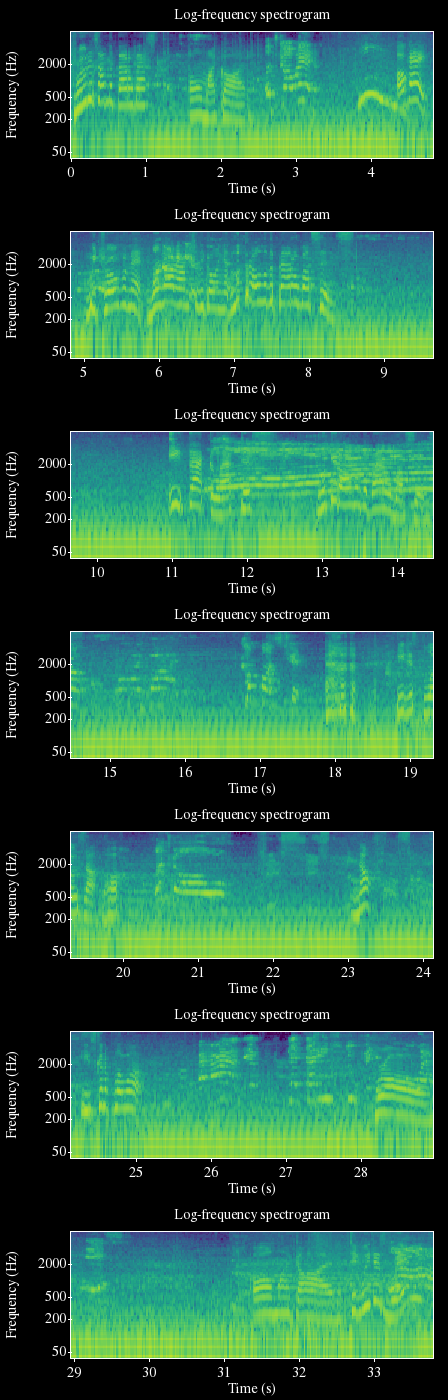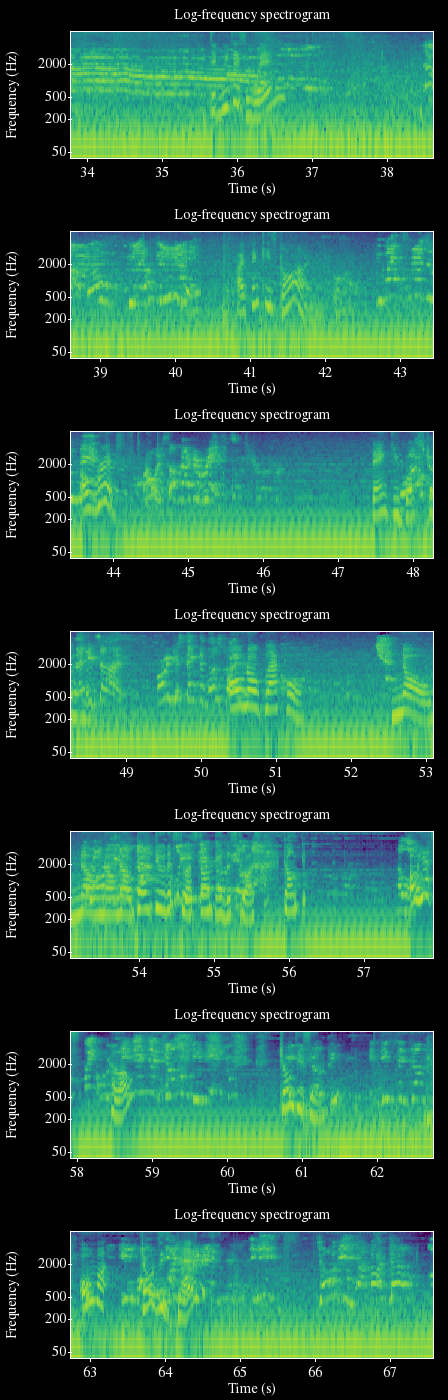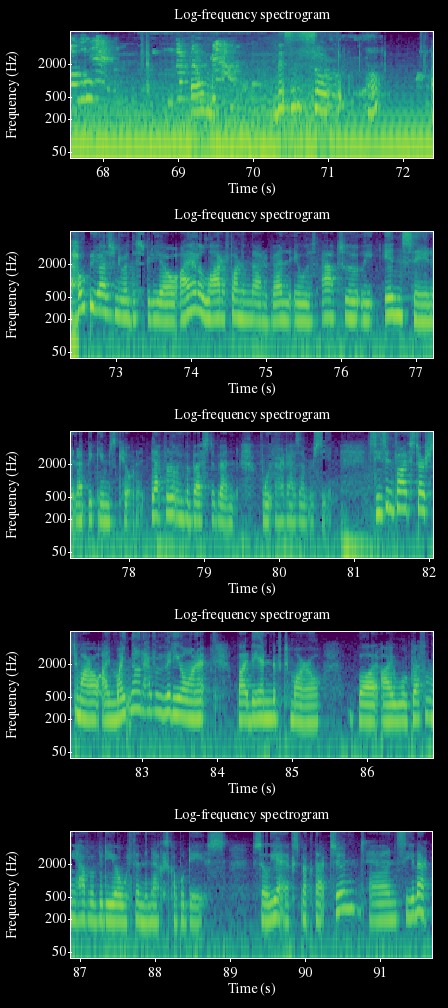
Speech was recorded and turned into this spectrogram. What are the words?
Groot is on the battle bus. Oh my God. Let's go in! Woo! Okay, we drove him in. We're I'm not outta here. actually going in. Look at all of the battle buses. Eat that, Galactus. Oh. Look at all of the battle buses. Oh my god! Combustion! he just blows up. Oh, Let's go! no. He's gonna blow up. Ah, Bro. Oh my god. Did we just win? Did we just win? Bro, we defeated it. I think he's gone. We went through the Oh, Rift. It's not like a rift. Thank you, You're bus driver. anytime. Or just take the bus oh, driver. Oh no, black hole. Yeah. No, no, Don't no, no. Don't do this to us. Don't do this to us. Don't. Hello? Oh, yes. Wait, Hello? Jonesy's here. Jonesy? Is this the Jonesy? Oh my. Oh Jonesy's oh my dead? It is. Jonesy got knocked out. Oh, He got Oh knocked my- This is so. Huh? I hope you guys enjoyed this video. I had a lot of fun in that event. It was absolutely insane, and Epic Games killed it. Definitely the best event Fortnite has ever seen. Season 5 starts tomorrow. I might not have a video on it by the end of tomorrow, but I will definitely have a video within the next couple days. So yeah, expect that soon and see you there.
